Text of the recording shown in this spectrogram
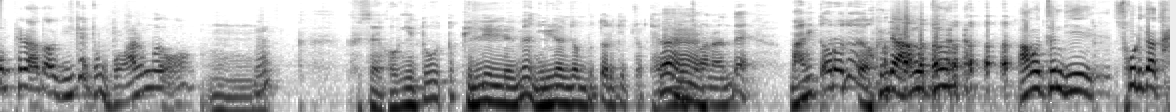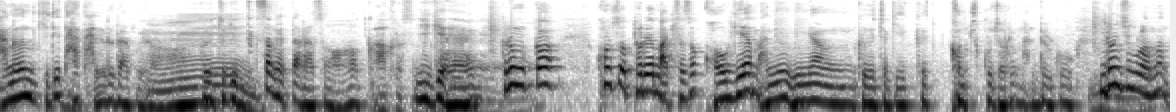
오페라도 하고 이게 좀 뭐 하는 거요? 응? 글쎄요, 거기도 또 빌리려면 1년 전부터 이렇게 쭉 대단히 네. 정하는데 많이 떨어져요. 근데 아무튼 아무튼 이 소리가 가는 길이 다 다르다고요. 그 저기 특성에 따라서 아, 그렇습니다. 이게 그러니까 콘서트에 맞춰서 거기에 맞는 음향 그 저기 그 건축 구조를 만들고 이런 식으로 하면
